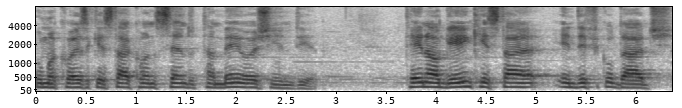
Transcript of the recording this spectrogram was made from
uma coisa que está acontecendo também hoje em dia. Tem alguém que está em dificuldade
